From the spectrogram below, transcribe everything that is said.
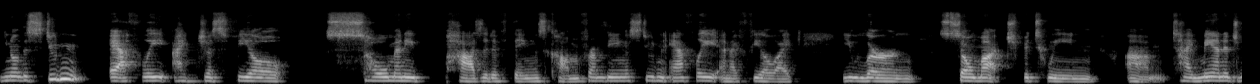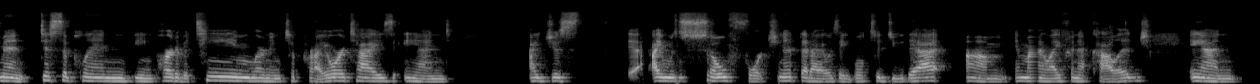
you know, the student athlete, I just feel so many positive things come from being a student athlete. And I feel like you learn so much between um, time management, discipline, being part of a team, learning to prioritize. And I just, I was so fortunate that I was able to do that um, in my life and at college. And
